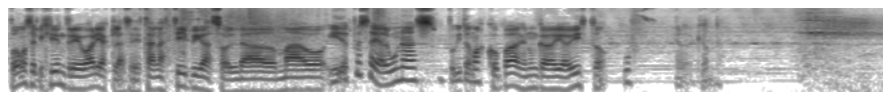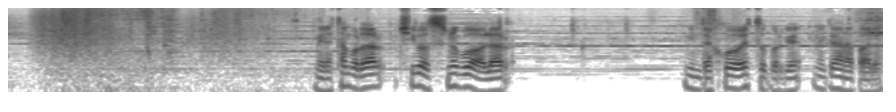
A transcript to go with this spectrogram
Podemos elegir entre varias clases. Están las típicas, soldado, mago. Y después hay algunas un poquito más copadas que nunca había visto. Uf, mierda, ¿qué onda? Me la están por dar. Chicos, no puedo hablar mientras juego esto porque me cagan a palos.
